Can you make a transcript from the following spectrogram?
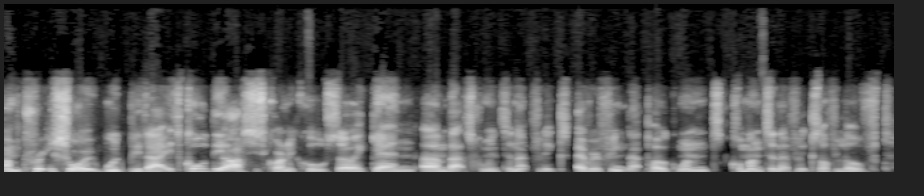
I'm pretty sure it would be that. It's called the Arceus Chronicle. So again, um, that's coming to Netflix. Everything that Pokemon's come onto Netflix, I've loved.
